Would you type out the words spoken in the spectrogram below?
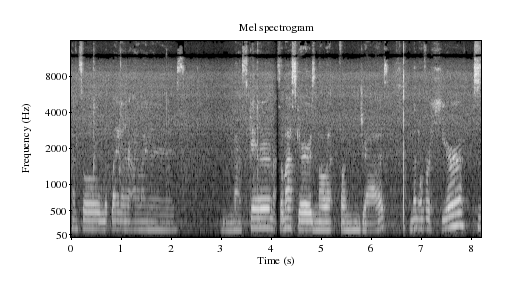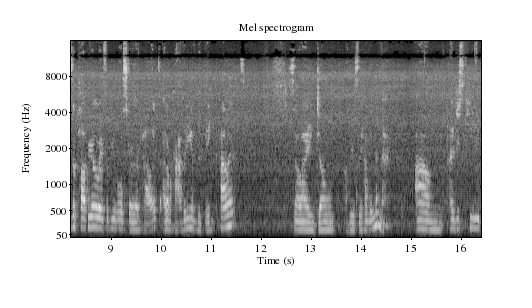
pencil, lip liner, eyeliners, mascara, so mascaras and all that fun jazz. And then over here, this is the popular way for people to store their palettes. I don't have any of the big palettes, so I don't obviously have them in there. Um, I just keep,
